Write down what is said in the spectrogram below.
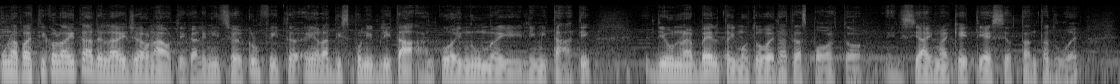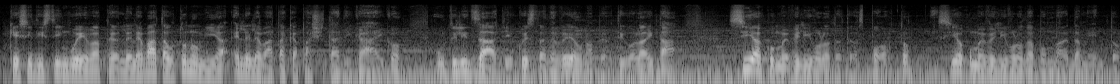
Una particolarità della Regia Aeronautica all'inizio del conflitto era la disponibilità, ancora in numeri limitati, di un bel trimotore da trasporto, il SIAI Marchetti S82, che si distingueva per l'elevata autonomia e l'elevata capacità di carico, utilizzati, e questa è davvero una particolarità, sia come velivolo da trasporto sia come velivolo da bombardamento,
